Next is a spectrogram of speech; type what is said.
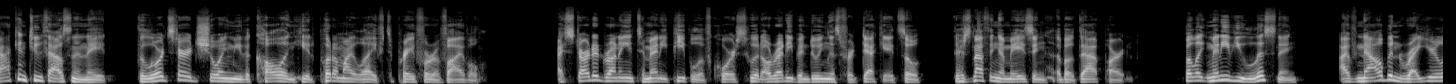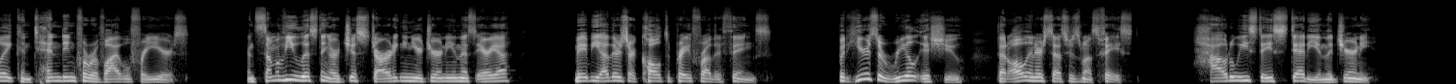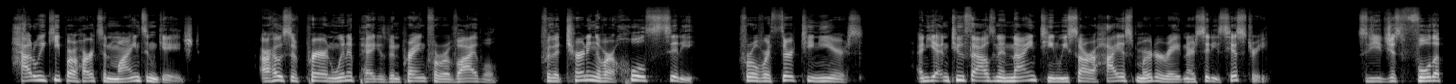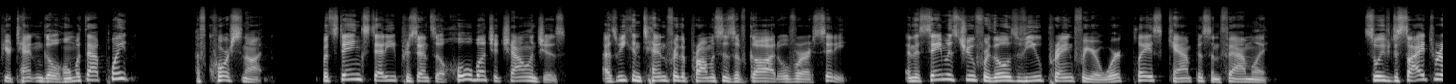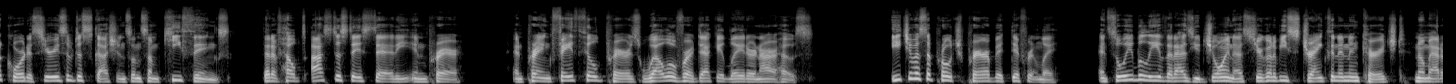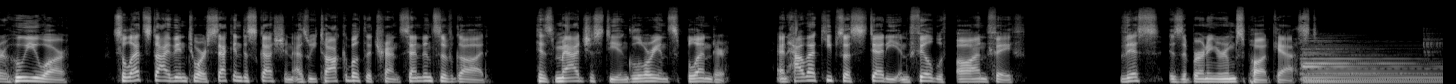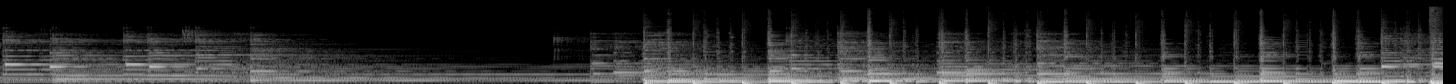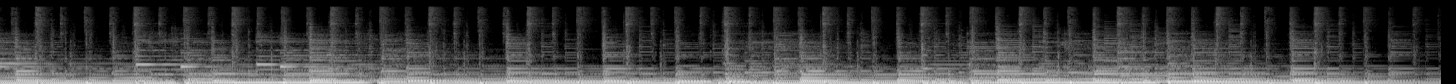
Back in 2008, the Lord started showing me the calling He had put on my life to pray for revival. I started running into many people, of course, who had already been doing this for decades, so there's nothing amazing about that part. But like many of you listening, I've now been regularly contending for revival for years. And some of you listening are just starting in your journey in this area. Maybe others are called to pray for other things. But here's a real issue that all intercessors must face How do we stay steady in the journey? How do we keep our hearts and minds engaged? Our House of Prayer in Winnipeg has been praying for revival, for the turning of our whole city for over 13 years. And yet in 2019, we saw our highest murder rate in our city's history. So do you just fold up your tent and go home at that point? Of course not. But staying steady presents a whole bunch of challenges as we contend for the promises of God over our city. And the same is true for those of you praying for your workplace, campus, and family. So we've decided to record a series of discussions on some key things that have helped us to stay steady in prayer and praying faith filled prayers well over a decade later in our house. Each of us approach prayer a bit differently, and so we believe that as you join us, you're going to be strengthened and encouraged no matter who you are. So let's dive into our second discussion as we talk about the transcendence of God, His majesty and glory and splendor, and how that keeps us steady and filled with awe and faith. This is the Burning Rooms Podcast.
